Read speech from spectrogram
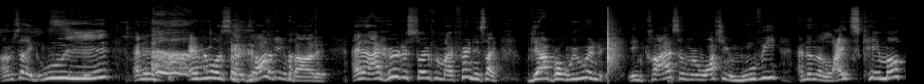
I'm just like, and then everyone started talking about it. And I heard a story from my friend. He's like, yeah, bro, we were in, in class and we were watching a movie, and then the lights came up,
